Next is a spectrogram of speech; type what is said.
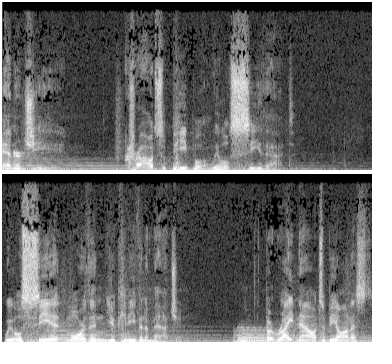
energy, crowds of people. And we will see that. We will see it more than you can even imagine. But right now, to be honest,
